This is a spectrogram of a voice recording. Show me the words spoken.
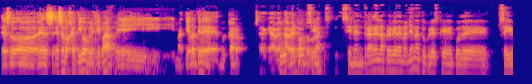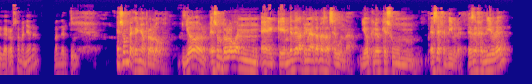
Es, es, es el objetivo principal y, y Matías lo tiene muy claro. O sea, que a ver, a ver cuánto dura. Sin, entrar en la previa de mañana, ¿tú crees que puede seguir de rosa mañana, Van der Poel? Es un pequeño prólogo. Yo, es un prólogo en, eh, que en vez de la primera etapa es la segunda. Yo creo que es un, es defendible. Es defendible.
